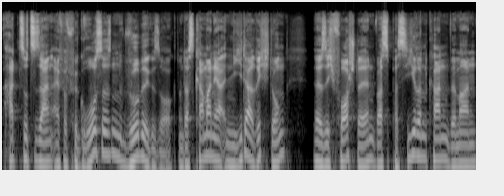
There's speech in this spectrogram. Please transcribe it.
hat sozusagen einfach für großen Wirbel gesorgt. Und das kann man ja in jeder Richtung äh, sich vorstellen, was passieren kann, wenn man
